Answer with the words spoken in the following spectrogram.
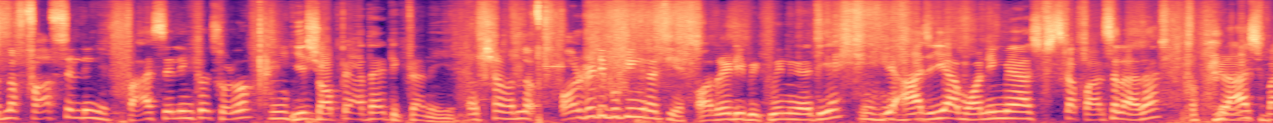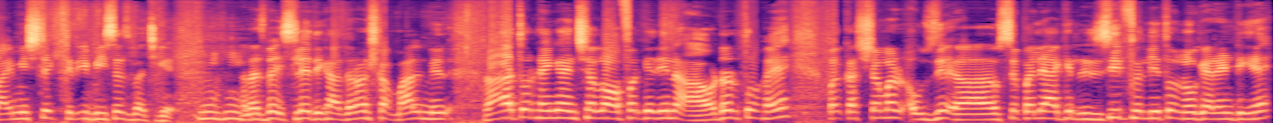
मतलब फास्ट सेलिंग है। फास्ट सेलिंग तो छोड़ो ये शॉप पे आता है टिकता नहीं है। अच्छा मतलब ऑलरेडी बुकिंग रहती है? ऑलरेडी बिटवीन रहती है। ये आज ये मॉर्निंग में आज इसका पार्सल आया था। Last by mistake three pieces बच गए। अनस भाई इसलिए दिखा दे रहा हूँ इसका माल मिल रहा तो रहेगा इंशाल्लाह ऑफ़र के दिन। ऑर्डर तो है पर कस्टमर उससे पहले आके रिसीव कर लिए तो नो गारंटी है।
